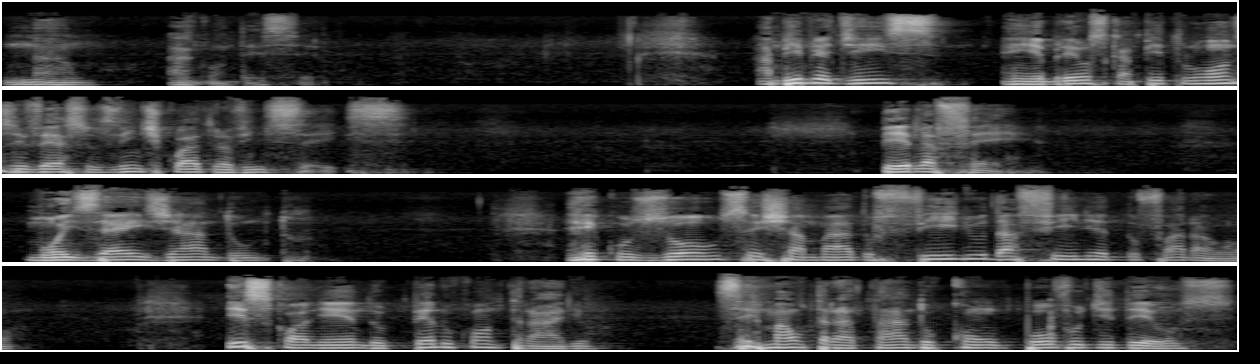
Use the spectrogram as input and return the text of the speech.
não aconteceu. A Bíblia diz em Hebreus capítulo 11, versos 24 a 26. Pela fé, Moisés, já adulto, recusou ser chamado filho da filha do Faraó, escolhendo, pelo contrário, ser maltratado com o povo de Deus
